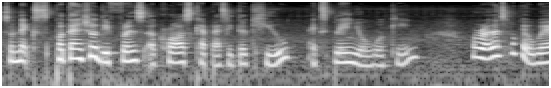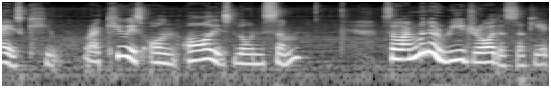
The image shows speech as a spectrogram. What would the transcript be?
so next, potential difference across capacitor Q. Explain your working. Alright, let's look at where is Q. Right, Q is on all its lonesome. So I'm going to redraw the circuit,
